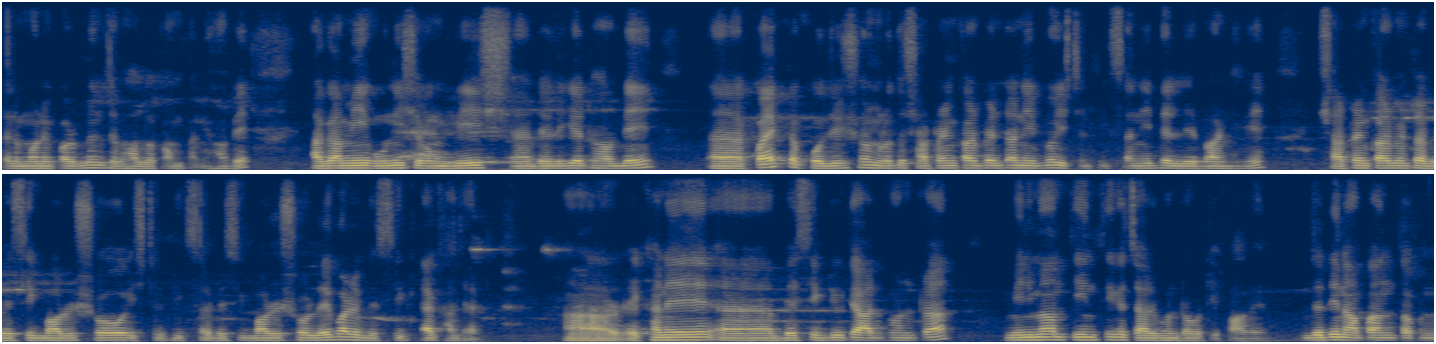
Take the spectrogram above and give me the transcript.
তাহলে মনে করবেন যে ভালো কোম্পানি হবে। আগামী উনিশ এবং বিশ ডেলিগেট হবে কয়েকটা পজিশন মূলত শাটারিং কার্পেন্টার নিবে স্টিল ফিক্সার নিবে লেবার নিবে। শাটারিং কার্পেন্টার বেসিক বারোশো স্টিল ফিক্সার বেসিক বারোশো লেবারে বেসিক এক হাজার। আর এখানে বেসিক ডিউটি আট ঘণ্টা মিনিমাম তিন থেকে চার ঘণ্টা ওটি পাবেন। যদি না পান, তখন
